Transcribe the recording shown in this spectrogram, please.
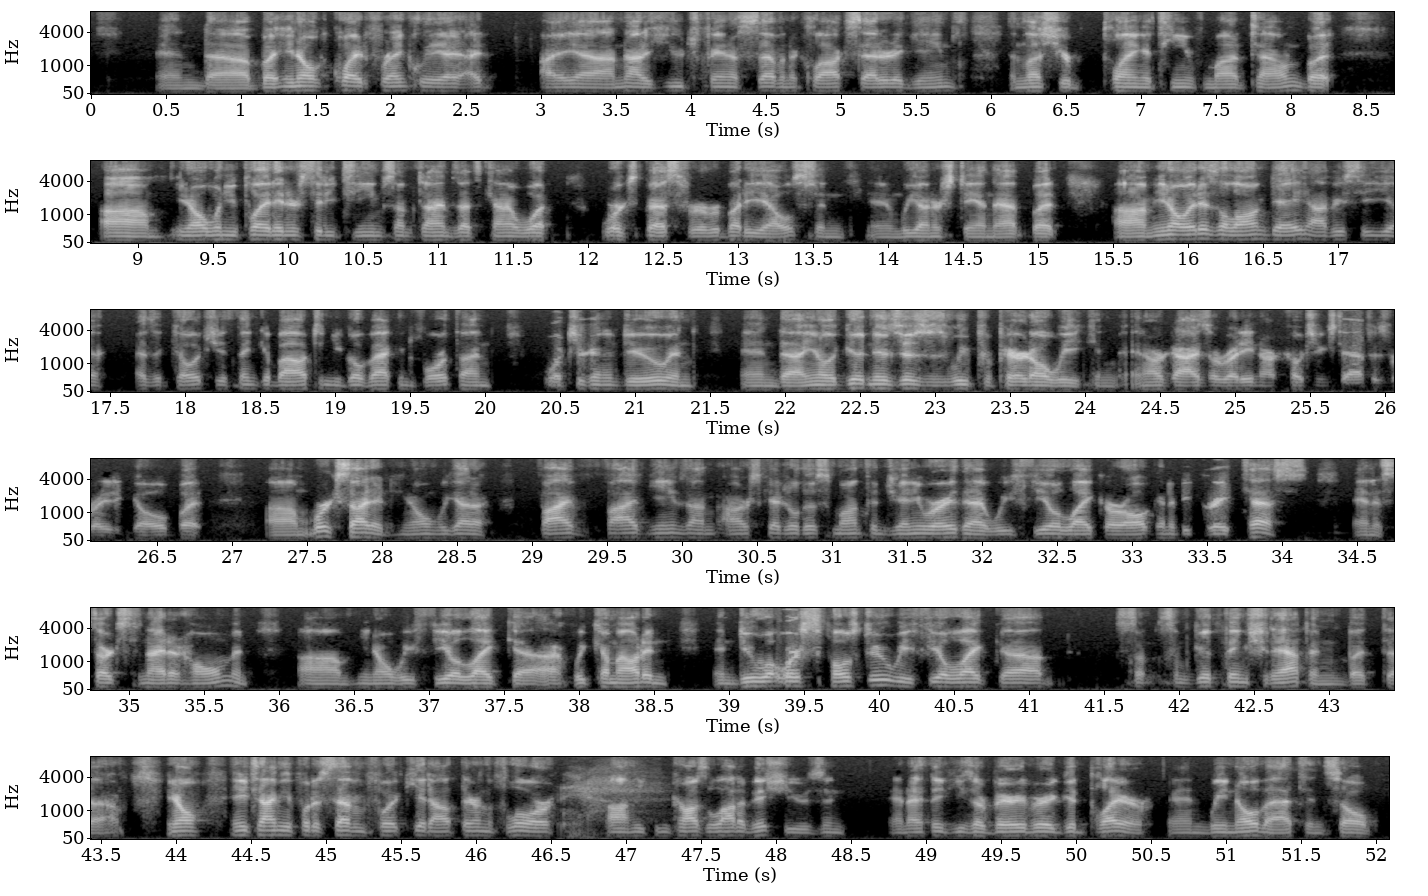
and uh, but you know, quite frankly, I, I I uh, I'm not a huge fan of seven o'clock Saturday games unless you're playing a team from out of town. But um, you know, when you play an intercity team, sometimes that's kind of what works best for everybody else, and and we understand that. But um, you know, it is a long day. Obviously, uh, as a coach, you think about and you go back and forth on what you're going to do, and and uh, you know, the good news is is we prepared all week, and, and our guys are ready, and our coaching staff is ready to go. But um, we're excited. You know, we got a five five games on our schedule this month in January that we feel like are all going to be great tests, and it starts tonight at home. And um, you know, we feel like uh, we come out and and do what we're supposed to, we feel like uh, some some good things should happen. But uh, you know, anytime you put a seven foot kid out there on the floor, um, he can cause a lot of issues. And and I think he's a very very good player, and we know that. And so.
